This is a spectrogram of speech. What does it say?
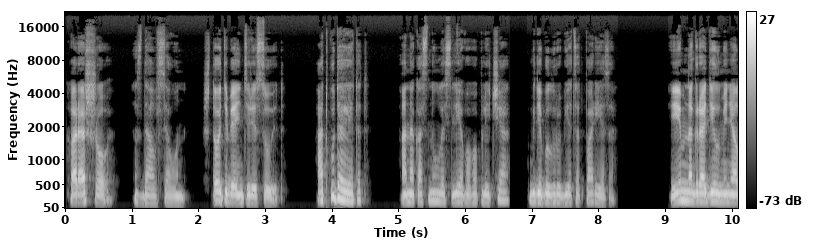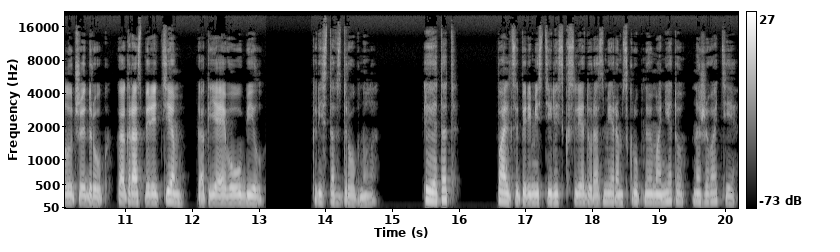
«Хорошо», — сдался он. «Что тебя интересует?» «Откуда этот?» Она коснулась левого плеча, где был рубец от пореза. Им наградил меня лучший друг, как раз перед тем, как я его убил. Криста вздрогнула. Этот пальцы переместились к следу размером с крупную монету на животе.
